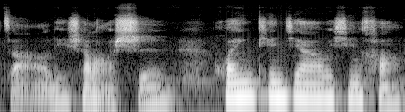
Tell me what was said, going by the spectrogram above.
找丽莎老师。欢迎添加微信号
